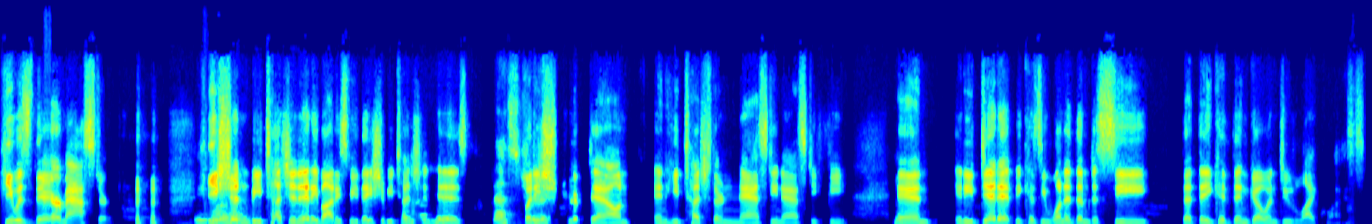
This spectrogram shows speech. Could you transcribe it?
He was their master. he Wow, shouldn't be touching anybody's feet. They should be touching his That's true. but he stripped down and he touched their nasty nasty feet Hmm. and and he did it because he wanted them to see that they could then go and do likewise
